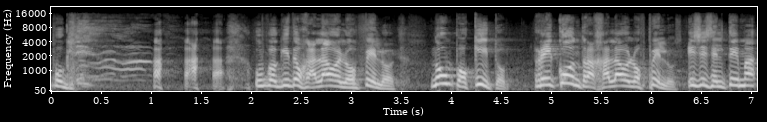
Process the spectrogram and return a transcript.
un poquito jalado de los pelos. No un poquito, recontra jalado de los pelos. Ese es el tema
